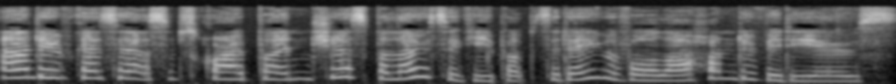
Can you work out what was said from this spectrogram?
and don't forget to hit that subscribe button just below to keep up to date with all our Honda videos.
